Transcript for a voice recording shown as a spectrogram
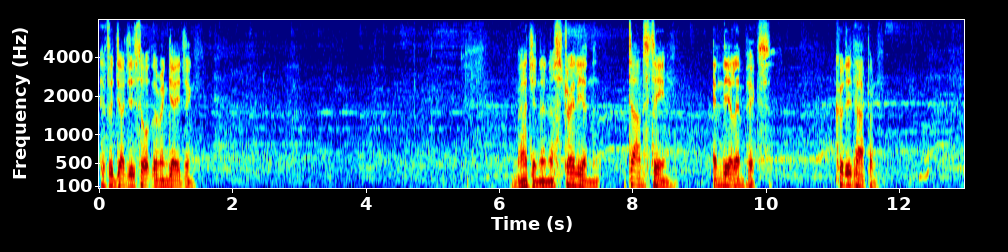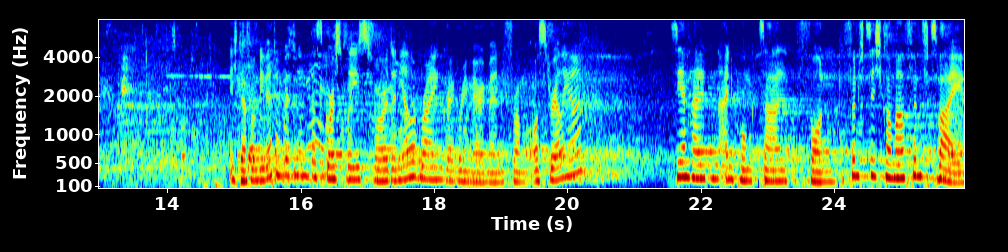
if the judges thought they were engaging. Imagine an Australian dance team in the Olympics. Could it happen? Ich darf um die Wertung bitten. The scores, please, for Danielle O'Brien, Gregory Merriman from Australia. Sie erhalten eine Punktzahl von 50,52.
